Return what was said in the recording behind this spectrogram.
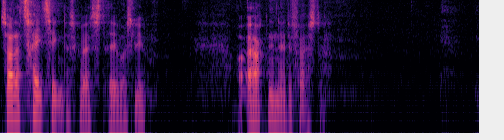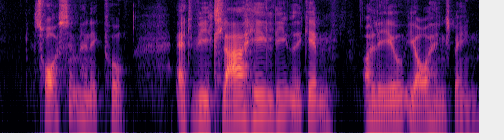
så er der tre ting, der skal være til stede i vores liv. Og ørkenen er det første. Jeg tror simpelthen ikke på, at vi klarer hele livet igennem at leve i overhandlingsbanen.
